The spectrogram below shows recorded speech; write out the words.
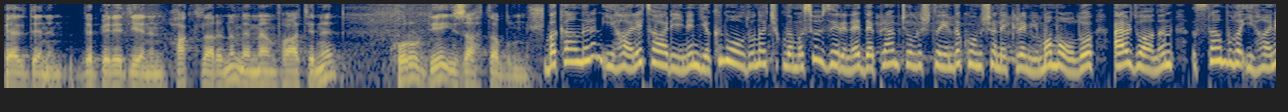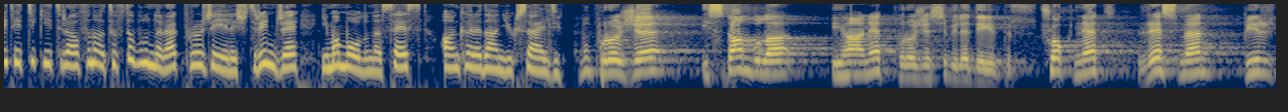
beldenin ve belediyenin haklarını ve menfaatini korur diye izahta bulunur. Bakanların ihale tarihinin yakın olduğunu açıklaması üzerine deprem çalıştayında konuşan Ekrem İmamoğlu, Erdoğan'ın İstanbul'a ihanet ettik itirafına atıfta bulunarak projeyi eleştirince İmamoğlu'na ses Ankara'dan yükseldi. Bu proje İstanbul'a ihanet projesi bile değildir. Çok net, resmen bir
